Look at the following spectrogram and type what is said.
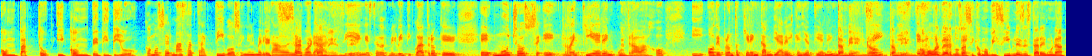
compacto y competitivo? ¿Cómo ser más atractivos en el mercado laboral? Sí, en este 2024 que eh, muchos eh, requieren un trabajo y o de pronto quieren cambiar el que ya tienen. También, ¿no? Sí, También. es- es ¿Cómo volvernos así como visibles, estar en una,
